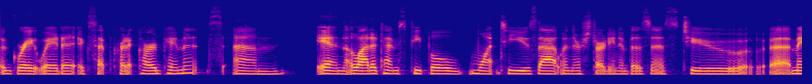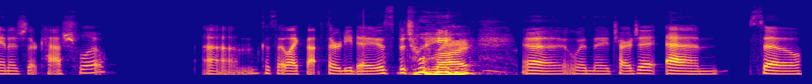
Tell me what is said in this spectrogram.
a great way to accept credit card payments. Um, and a lot of times people want to use that when they're starting a business to uh, manage their cash flow because um, they like that 30 days between right. uh, when they charge it. Um, so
